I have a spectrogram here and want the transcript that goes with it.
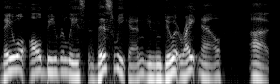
they will all be released this weekend. You can do it right now. Uh,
